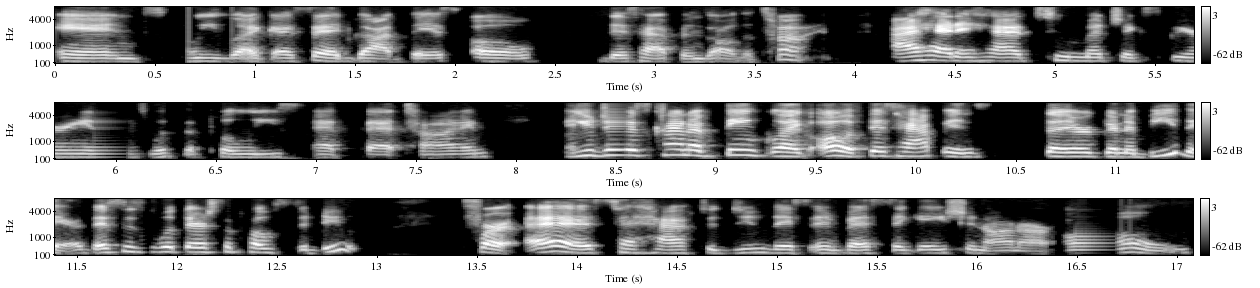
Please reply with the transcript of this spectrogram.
And we, like I said, got this, oh, this happens all the time. I hadn't had too much experience with the police at that time. You just kind of think like, oh, if this happens, they're going to be there. This is what they're supposed to do. For us to have to do this investigation on our own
